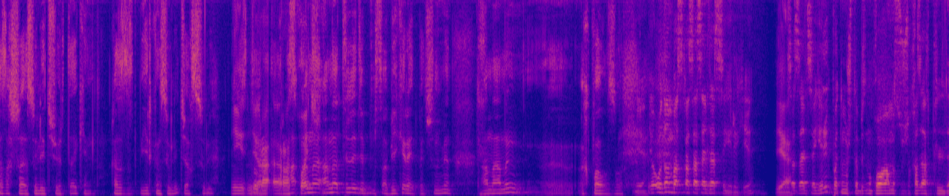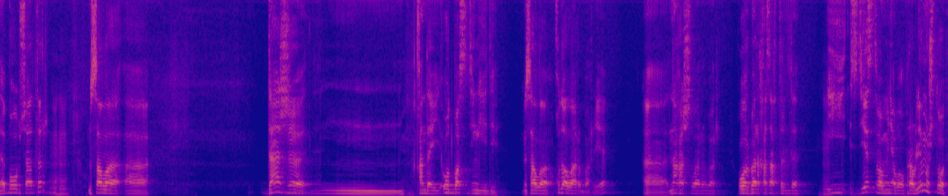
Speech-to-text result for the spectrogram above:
қазақша сөйлетіп жіберді да әкем. Қазір еркін сөйлейді жақсы сөйлейді. Негізінде ра- рас қой. ана, ана тілі деп мысалы бекер айтпайды. Шынымен ананың ә, ықпалы зор. Иә. И одан басқа социализация керек, иә? иә. Социализация керек, потому что біздің қоғамымыз уже қазақ тілді болып жатыр. Мысалы, ә, даже қандай отбасы деңгейде. Мысалы құдалары бар иә? Ә, нағашылары бар. Олар бәрі қазақ тілді. И с детства у меня была проблема что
